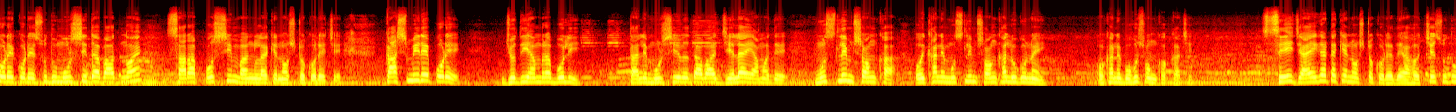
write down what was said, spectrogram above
করে করে শুধু মুর্শিদাবাদ নয়, সারা পশ্চিম বাংলাকে নষ্ট করেছে। কাশ্মীরে পড়ে যদি আমরা বলি, তাহলে মুর্শিদাবাদ জেলায় আমাদের মুসলিম সংখ্যা, ওইখানে মুসলিম সংখ্যালঘু নেই। ওখানে বহু সংখ্যক আছে। সেই জায়গাটাকে নষ্ট করে দেওয়া হচ্ছে শুধু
